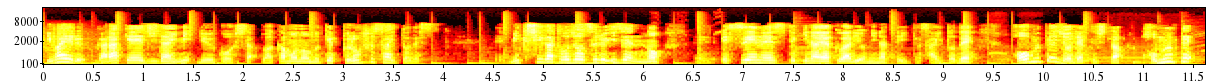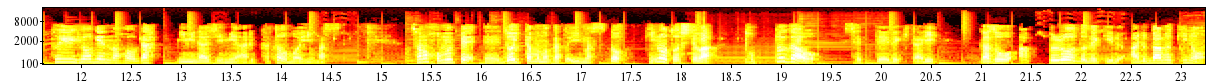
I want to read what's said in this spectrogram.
いわゆるガラケー時代に流行した若者向けプロフサイトです。えミクシーが登場する以前の SNS 的な役割を担っていたサイトで、ホームページを略したホムペという表現の方が耳馴染みあるかと思います。そのホムペ、どういったものかと言いますと、機能としてはトップ画を設定できたり、画像をアップロードできるアルバム機能、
